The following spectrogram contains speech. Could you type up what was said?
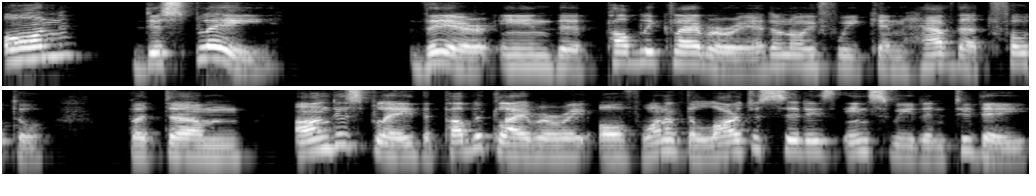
on display there in the public library i don't know if we can have that photo but um, on display the public library of one of the largest cities in sweden today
